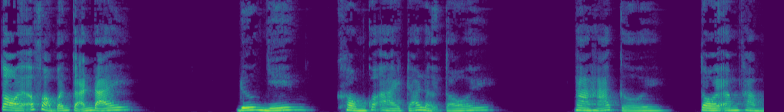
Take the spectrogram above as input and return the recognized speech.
Tôi ở phòng bên cạnh đây." Đương nhiên, không có ai trả lời tôi. Ha hả cười, tôi âm thầm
